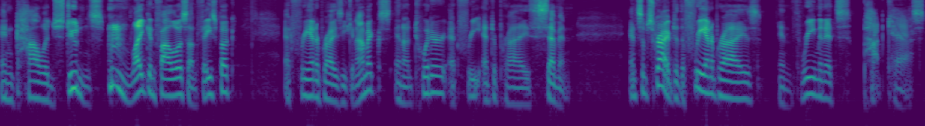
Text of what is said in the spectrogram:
and college students. like and follow us on Facebook at Free Enterprise Economics and on Twitter at Free Enterprise 7. And subscribe to the Free Enterprise in Three Minutes podcast.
